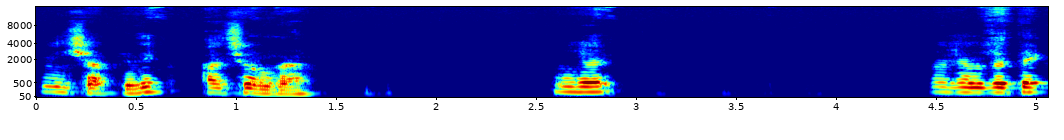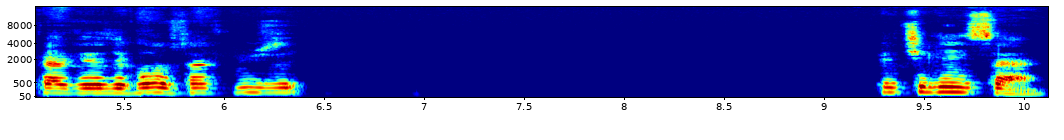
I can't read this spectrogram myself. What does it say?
Finish yap dedik. Açıldı. Şimdi projemize tekrar gelecek olursak yüz seçiliyse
